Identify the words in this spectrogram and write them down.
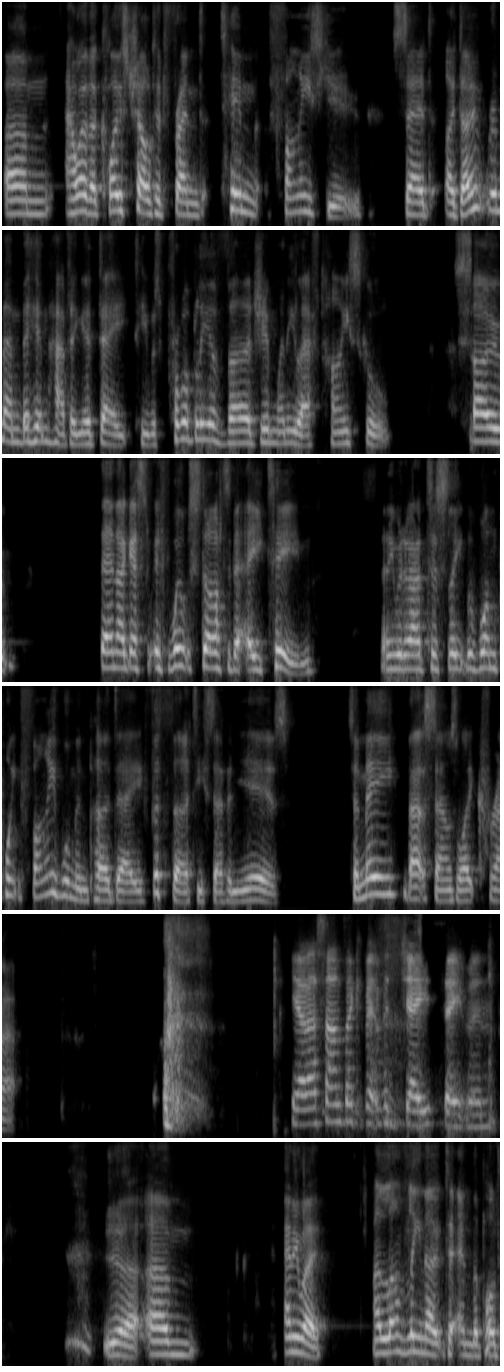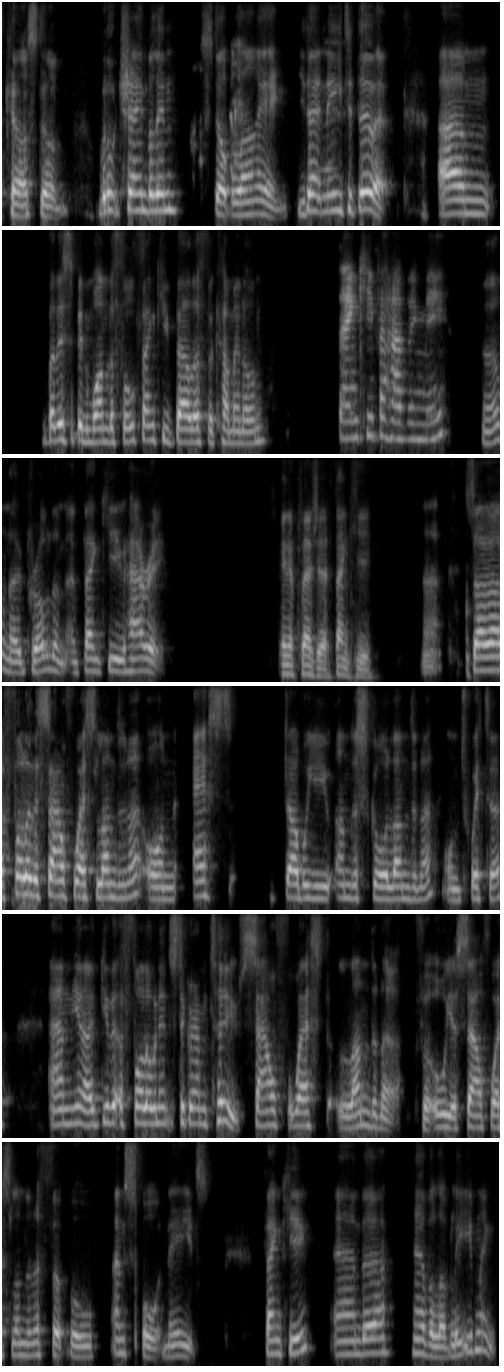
Um, however, close childhood friend Tim Fizeau said, I don't remember him having a date. He was probably a virgin when he left high school. So then I guess if Wilt started at 18, then he would have had to sleep with 1.5 women per day for 37 years. To me, that sounds like crap. Yeah, that sounds like a bit of a J statement. yeah. Um, anyway, a lovely note to end the podcast on. Wilt Chamberlain, stop lying. You don't need to do it. Um, but this has been wonderful. Thank you, Bella, for coming on. Thank you for having me. No, no problem. And thank you, Harry. It's been a pleasure. Thank you. So uh, follow the Southwest Londoner on SW underscore Londoner on Twitter. And, you know, give it a follow on Instagram too, Southwest Londoner, for all your Southwest Londoner football and sport needs. Thank you, and uh, have a lovely evening.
